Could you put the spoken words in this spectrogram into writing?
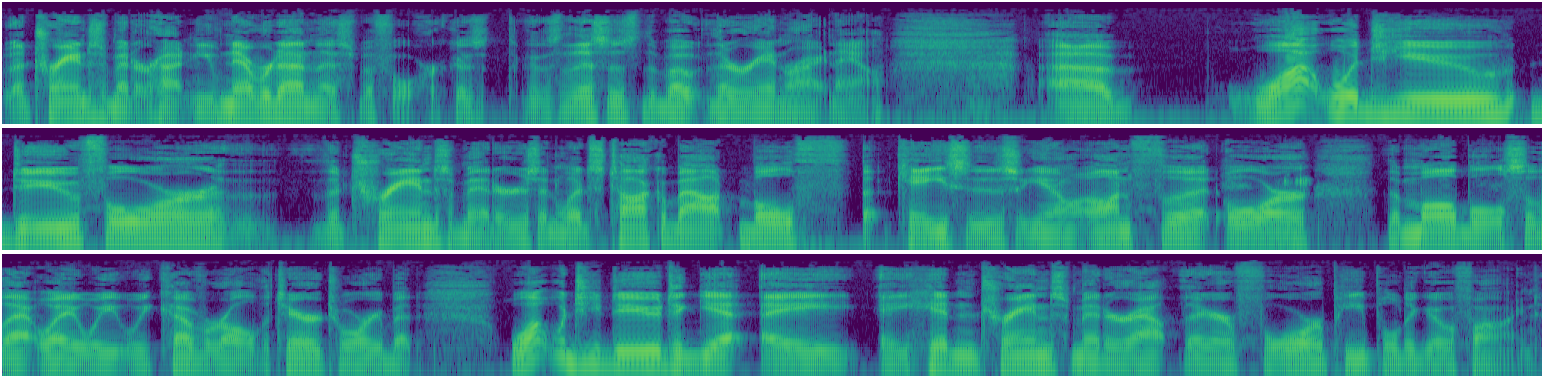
a transmitter hunt, and you've never done this before, because because this is the boat they're in right now. Uh, what would you do for the transmitters? And let's talk about both cases, you know, on foot or the mobile, so that way we, we cover all the territory. But what would you do to get a, a hidden transmitter out there for people to go find?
